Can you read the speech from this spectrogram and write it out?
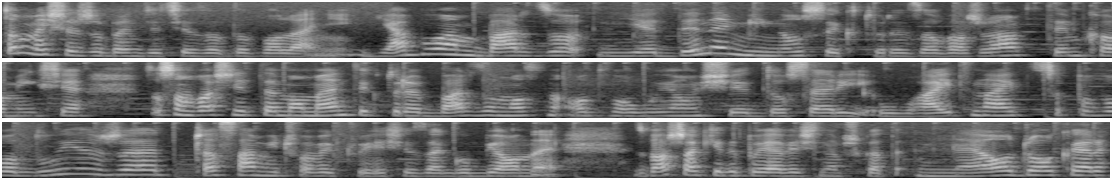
to myślę, że będziecie zadowoleni. Ja byłam bardzo, jedyne minusy, które zauważyłam w tym komiksie, to są właśnie te momenty, które bardzo mocno odwołują się do serii White Knight, co powoduje, że czasami człowiek czuje się zagubiony. Zwłaszcza kiedy pojawia się na przykład Neo Joker,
